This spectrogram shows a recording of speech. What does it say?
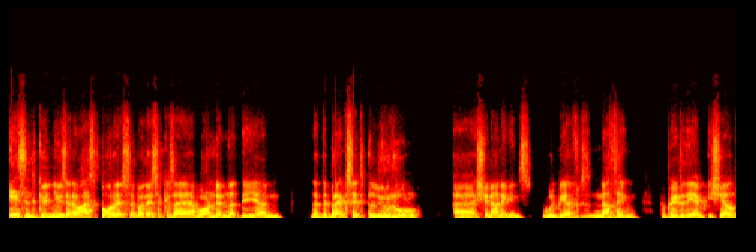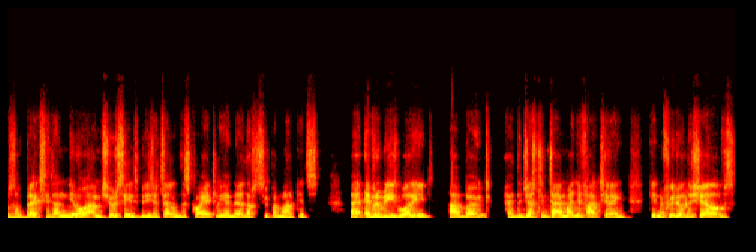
isn't good news. And I asked Boris about this because I warned him that the um, that the Brexit loo uh, shenanigans will be of nothing compared to the empty shelves of Brexit. And, you know, I'm sure Sainsbury's are telling this quietly and other supermarkets. Uh, everybody's worried about uh, the just in time manufacturing, getting food on the shelves,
